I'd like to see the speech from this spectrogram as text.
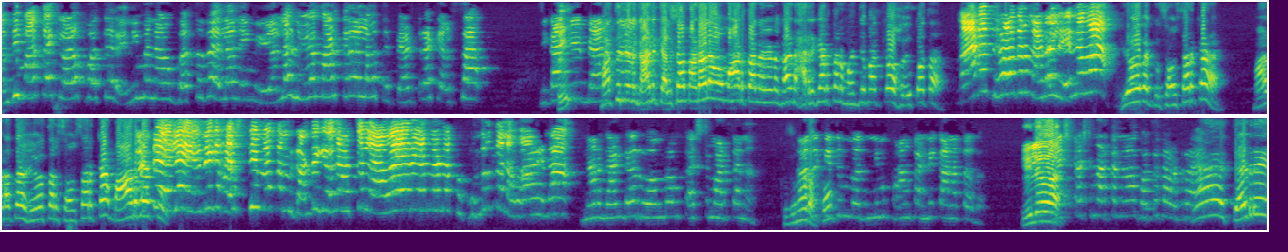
ಮಂದಿ ಮಾತಾ ಕೇಳಕ್ ಹೋಗ್ತೀರಿ. ನಿಮ್ಮ ನಾವು ಗೊತ್ತದ ಎಲ್ಲ ನೀವ್ ಎಲ್ಲ ನೀವೇ ಮಾಡ್ತಿರಲ್ಲ ಮತ್ತೆ ಕೆಲಸ? ಹೀಗಾಗಿ ಬ್ಯಾ- ಮತ್ತೆ ನಿನ್ ಗಾಡಿ ಕೆಲಸ ಮಾಡಲ್ಲ ಅವ್ ಮಾಡ್ತಾನ. ನಿನ್ನ ಗಾಡಿ ಹರಿಗಾಡ್ತಾನ ಮಂದಿ ಮಾತು ಕೇಳಿ ಹೋಯ್ಕೋತ. ಹೇಳ್ಬೇಕು ಸಂಸಾರಕ್ಕ. ಮಾಡತ್ತ ಹೇಳ್ತಾರ ಸಂಸಾರಕ್ಕ ಮಾಡ್ಬೇಕು. ನನ್ ಗಂಡ ರೋಮ್ ರೋಮ್ ಕಷ್ಟ ಮಾಡ್ತಾನ. ಇದು ನೋಡಪ್ಪ ಅದಕ್ಕೆ ಇದು ಮದ್- ನಿಮ್ ಹಂಗ್ ಕಣ್ಣಿ ಕಾಣತ್ತದ ಇಲ್ಲವ. ಎಷ್ಟ್ ಕಷ್ಟ ಮಾಡ್ತಾನ ಅನ್ನೋದ್ ಗೊತ್ತದ ಒಟ್ರ ಏ ತಡ್ರಿ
